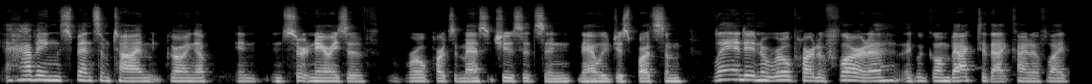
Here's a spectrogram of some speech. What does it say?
having spent some time growing up in, in certain areas of rural parts of massachusetts and now we've just bought some land in a rural part of florida like we're going back to that kind of life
